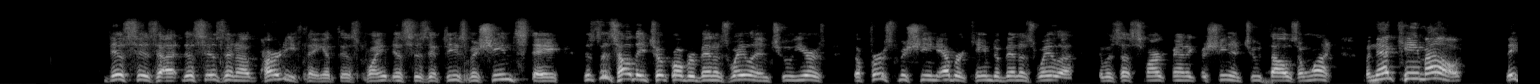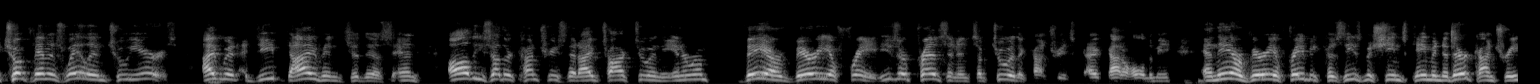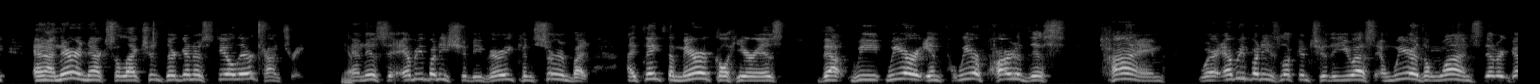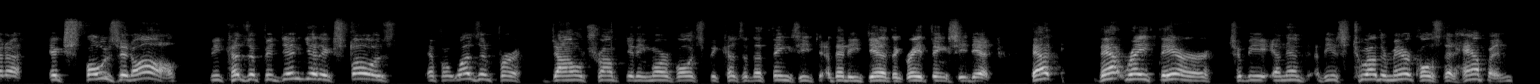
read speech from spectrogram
this is a, this isn't a party thing at this point. This is if these machines stay. This is how they took over Venezuela in two years. The first machine ever came to Venezuela. It was a Smartmatic machine in 2001. When that came out, they took Venezuela in two years. I went a deep dive into this, and all these other countries that I've talked to in the interim, they are very afraid. These are presidents of two of the countries uh, got a hold of me, and they are very afraid because these machines came into their country, and on their next elections, they're going to steal their country. Yep. And this, everybody should be very concerned. But I think the miracle here is that we we are in we are part of this time where everybody's looking to the U.S. and we are the ones that are going to expose it all. Because if it didn't get exposed, if it wasn't for Donald Trump getting more votes because of the things he that he did, the great things he did, that that right there to be, and then these two other miracles that happen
